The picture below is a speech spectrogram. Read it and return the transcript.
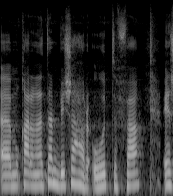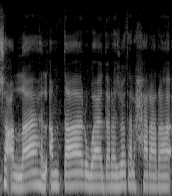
آه، مقارنة بشهر أوت. فإن شاء الله الأمطار ودرجات الحرارة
